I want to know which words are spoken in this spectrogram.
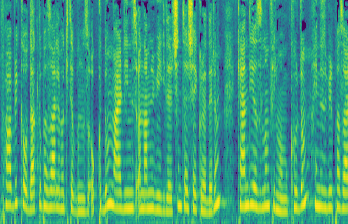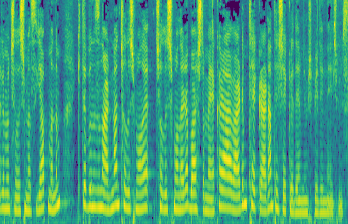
Fabrika odaklı pazarlama kitabınızı okudum. Verdiğiniz önemli bilgiler için teşekkür ederim. Kendi yazılım firmamı kurdum. Henüz bir pazarlama çalışması yapmadım. Kitabınızın ardından çalışmalara, çalışmalara başlamaya karar verdim. Tekrardan teşekkür ederim demiş bir dinleyicimiz.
